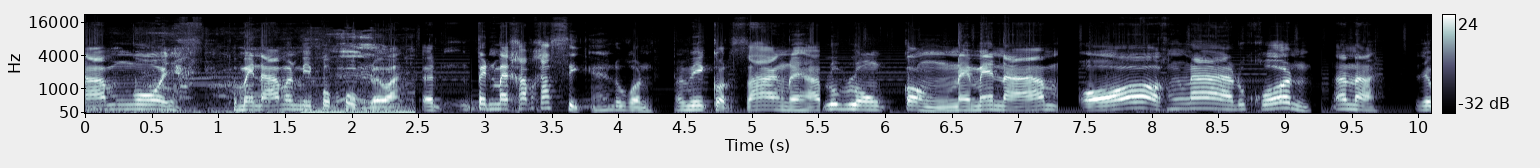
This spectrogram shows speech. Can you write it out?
น้ำโง่อย่างทำไมน้ำมันมีปุ่มๆด้วยวะ เออเป็นไมครับคลาสสิกนะทุกคน มันมีกดสร้างเลยครับ รูปลงกล่องในแม่น้ำอ๋อ ข้างหน้าทุกคน นั่นน่ะ จะ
